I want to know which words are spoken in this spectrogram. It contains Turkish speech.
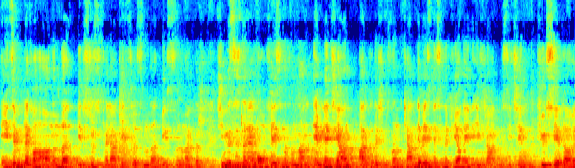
Eğitim refah anında bir süs felaket sırasında bir sığınaktır. Şimdi sizlere 10F sınıfından Emre Cihan arkadaşımızın kendi bestesini piyano ile icra etmesi için kürsüye davet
